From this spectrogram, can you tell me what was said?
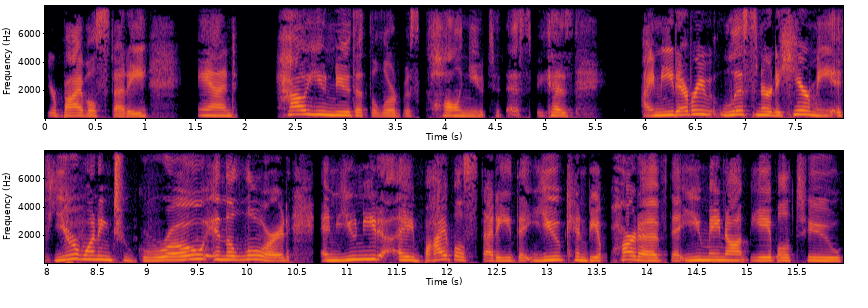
your Bible study, and how you knew that the Lord was calling you to this. Because I need every listener to hear me. If you're wanting to grow in the Lord and you need a Bible study that you can be a part of that you may not be able to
